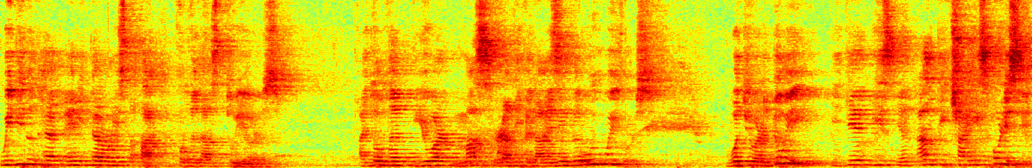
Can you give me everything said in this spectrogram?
we didn't have any terrorist attack for the last two years. I told them, you are mass radicalizing the Uyghurs. What you are doing is an anti-Chinese policy.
